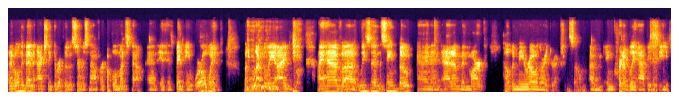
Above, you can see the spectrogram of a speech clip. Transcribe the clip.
And I've only been actually directly with ServiceNow for a couple of months now. And it has been a whirlwind. But luckily, I, I have uh, Lisa in the same boat and, and Adam and Mark helping me row in the right direction. So I'm incredibly happy to be,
